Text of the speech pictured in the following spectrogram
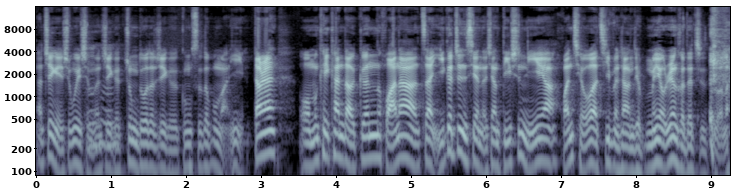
那这个也是为什么这个众多的这个公司都不满意。当然，我们可以看到跟华纳在一个阵线的，像迪士尼啊、环球啊，基本上就没有任何的指责了。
